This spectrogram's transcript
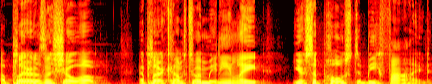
a player doesn't show up, a player comes to a meeting late, you're supposed to be fined,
